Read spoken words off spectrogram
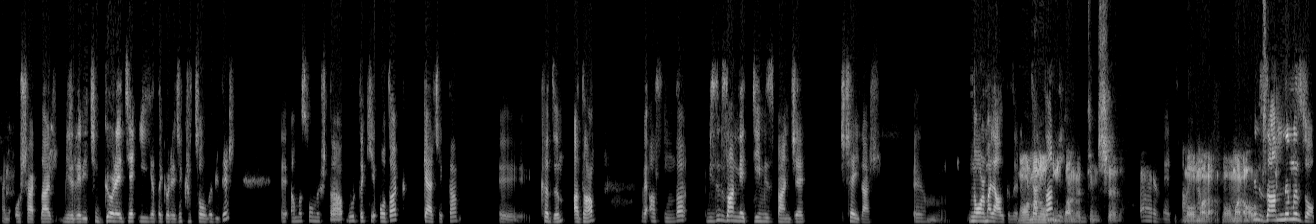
Hani o şartlar birileri için görece iyi ya da görece kötü olabilir. E, ama sonuçta buradaki odak gerçekten e, kadın, adam ve aslında bizim zannettiğimiz bence şeyler. e, normal algıları. Normal Zaten olduğunu zannettiğimiz şeyler. Evet. aynen. Normal normal Bizim algı. zannımız o.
